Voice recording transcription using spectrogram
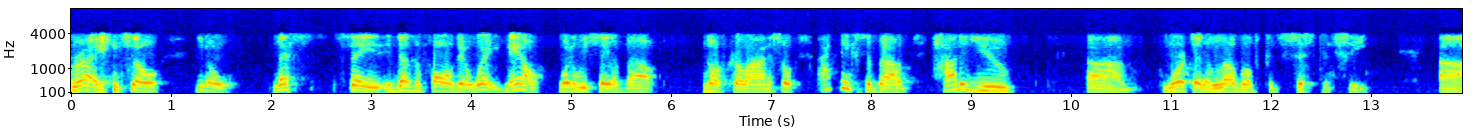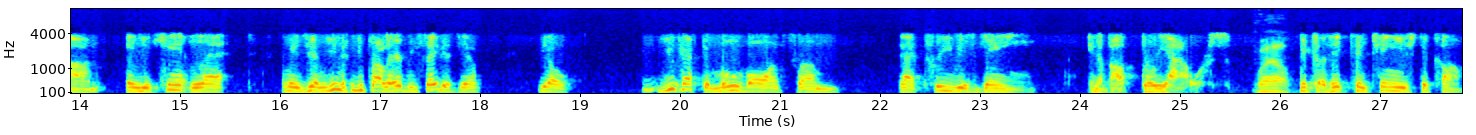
Right. So, you know, let's say it doesn't fall their way. Now, what do we say about North Carolina? So I think it's about how do you um, work at a level of consistency. Um, and you can't let, I mean, Jim, you know, you probably heard me say this, Jim. You know, you have to move on from that previous game in about three hours Well, because it continues to come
